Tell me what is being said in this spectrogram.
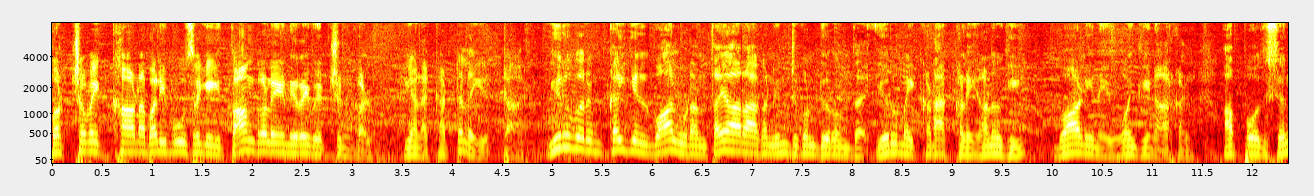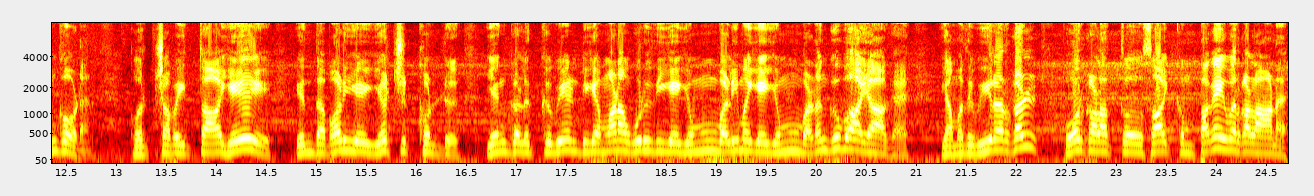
கொற்றவைக்கான பலிபூசையை தாங்களே நிறைவேற்றுங்கள். என கட்டளையிட்டார். இருவரும் கையில் வாளுடன் தயாராக நின்று கொண்டிருந்த எருமை கடாக்களை அணுகி வாளினை ஓங்கினார்கள். அப்போது செங்கோடர் கொற்றவை தாயே இந்த வழியை ஏற்றுக்கொண்டு எங்களுக்கு வேண்டிய மன உறுதியையும் வலிமையையும் வழங்குவாயாக. எமது வீரர்கள் போர்க்களத்தில் சாய்க்கும் பகைவர்களான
